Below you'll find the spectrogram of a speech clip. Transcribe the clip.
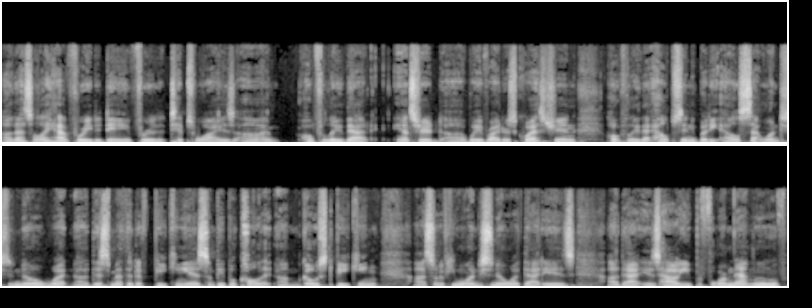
uh, that's all I have for you today for the tips wise. Uh, hopefully that answered uh, Wave Rider's question. Hopefully that helps anybody else that wanted to know what uh, this method of peeking is. Some people call it um, ghost peeking. Uh, so if you wanted to know what that is, uh, that is how you perform that move.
